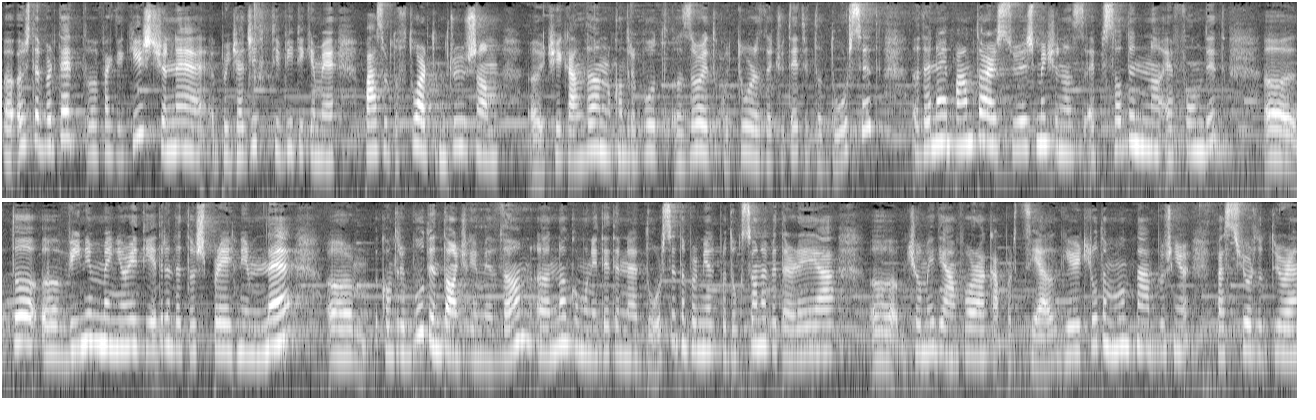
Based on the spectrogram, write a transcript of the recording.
Është e vërtetë faktikisht që ne përgjatë gjithë këtij viti kemi pasur të ftuar të ndryshëm që i kanë dhënë kontribut zërit të kulturës dhe qytetit të Durrësit dhe ne e pamë të arsyeshme që në episodin e fundit të vinim me njëri tjetrin dhe të shprehnim ne kontributin tonë që kemi dhënë në komunitetin e Durrësit nëpërmjet produksioneve të reja që Media Amfora ka përcjellë. Geri, të lutem mund të na bësh një pasqyrë të tyre.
